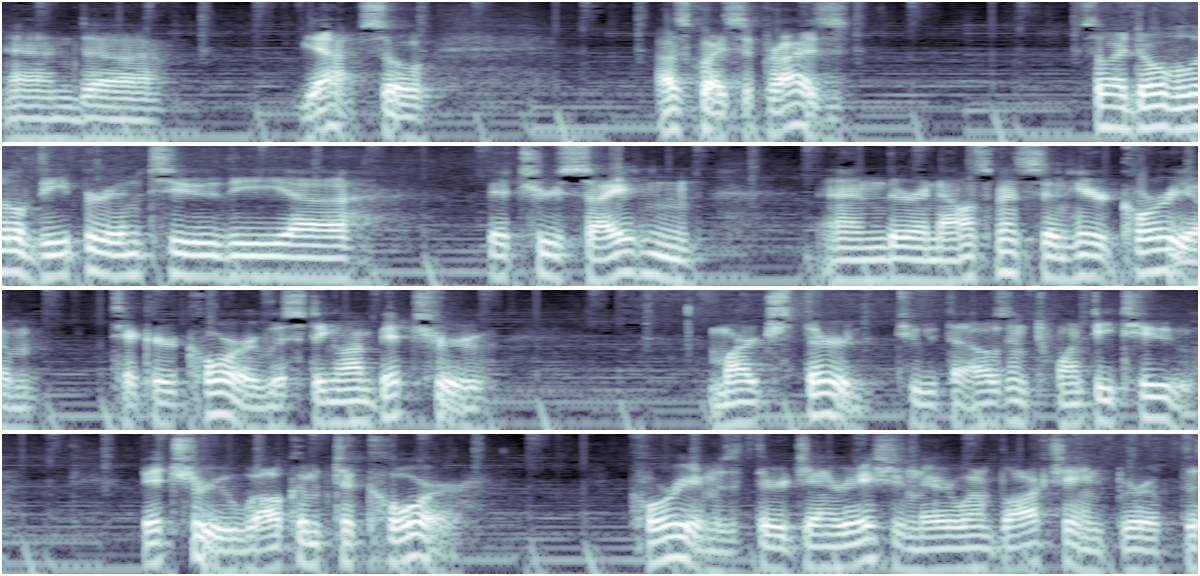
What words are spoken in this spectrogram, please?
and uh, yeah, so I was quite surprised. So I dove a little deeper into the uh, Bitrue site and and their announcements, and here Coreum ticker core listing on Bitrue. March 3rd, 2022. Bitrue, welcome to Core. Coreum is a third generation layer 1 blockchain built to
